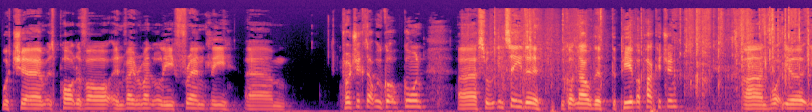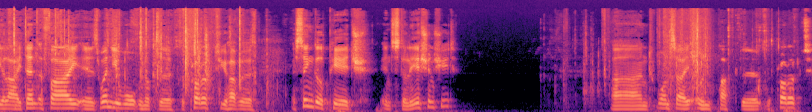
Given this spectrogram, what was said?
which um, is part of our environmentally friendly um, project that we've got going. Uh, so we can see the we've got now the, the paper packaging and what you, you'll identify is when you're open up the, the product you have a, a single page installation sheet and once I unpack the, the product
